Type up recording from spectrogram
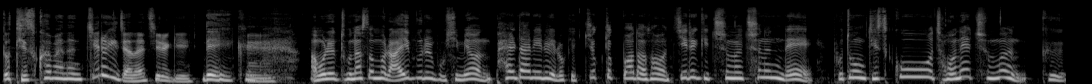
또 디스코하면은 찌르기잖아, 찌르기. 네, 그 예. 아무래도 도나 썸머 라이브를 보시면 팔다리를 이렇게 쭉쭉 뻗어서 찌르기 춤을 추는데 보통 디스코 전의 춤은 그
